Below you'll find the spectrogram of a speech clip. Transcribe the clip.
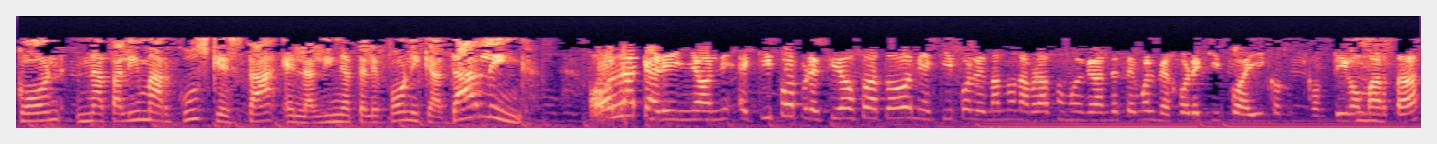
con Natalie Marcus, que está en la línea telefónica. Darling. Hola, cariño. Equipo precioso. A todo mi equipo les mando un abrazo muy grande. Tengo el mejor equipo ahí con- contigo, Marta.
